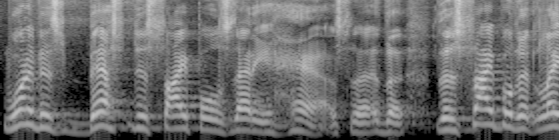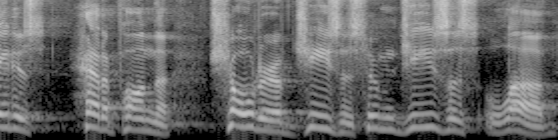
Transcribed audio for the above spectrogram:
one of his best disciples that he has, the, the, the disciple that laid his head upon the shoulder of Jesus, whom Jesus loved,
